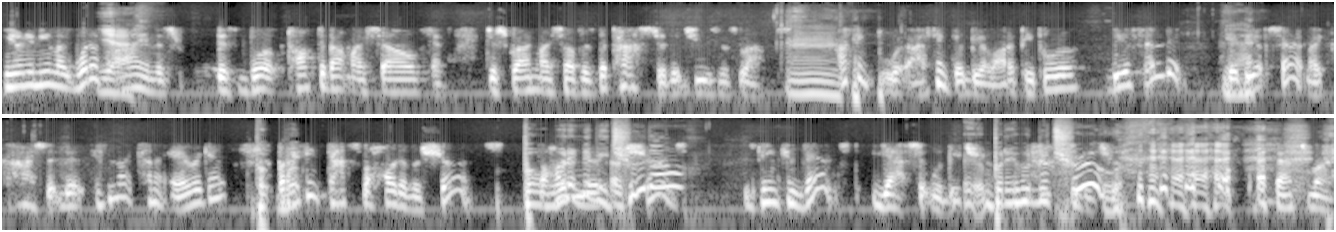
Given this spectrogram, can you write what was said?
You know what I mean? Like, what if Yeah. I in this this book talked about myself and described myself as the pastor that Jesus loves? Mm. I think I think there'd be a lot of people who would be offended. They'd Yeah. be upset. Like, gosh, isn't that kind of arrogant? But But, I think that's the heart of assurance. But wouldn't it be true, though? Assurance Is being convinced. Yes, it would be true. but it would be have be true. That's right.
